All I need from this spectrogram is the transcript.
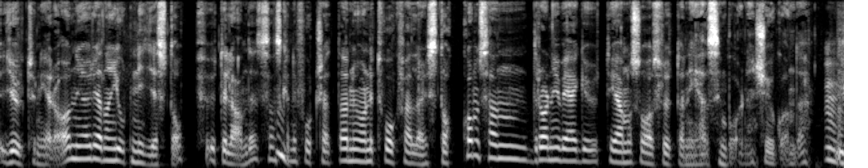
julturné. Då. Ni har redan gjort nio stopp ute i landet, sen ska mm. ni fortsätta. Nu har ni två kvällar i Stockholm, sen drar ni iväg ut igen och så avslutar ni i Helsingborg den 20. Mm.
